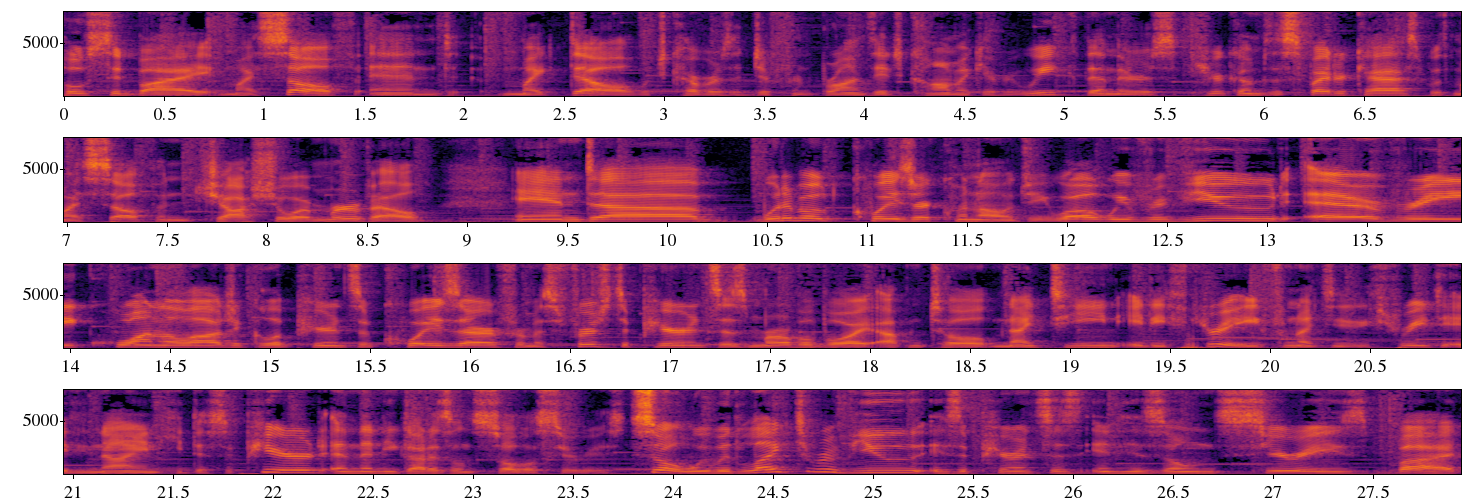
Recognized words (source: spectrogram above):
hosted by myself and Mike Dell, which covers a different Bronze Age comic every week. Then there's Here Comes the Spider Cast with myself and Joshua Mervell. And uh, what about Quasar Chronology? Well, we've reviewed every chronological appearance of Quasar from his first appearance as Marvel Boy up until 1983. From 1983 to 89, he disappeared, and then he got his own solo series. So we would like to review his appearances in his own series, but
